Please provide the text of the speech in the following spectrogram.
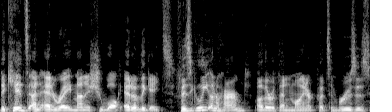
The kids and Ed Ray managed to walk out of the gates, physically unharmed, other than minor cuts and bruises,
